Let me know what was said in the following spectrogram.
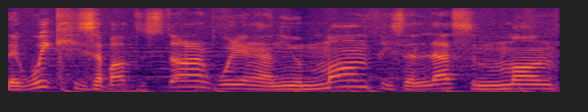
the week is about to start. We're in a new month. It's the last month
